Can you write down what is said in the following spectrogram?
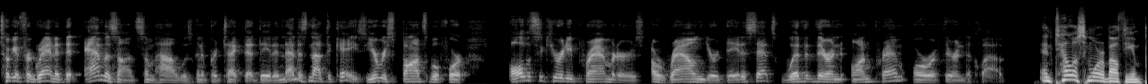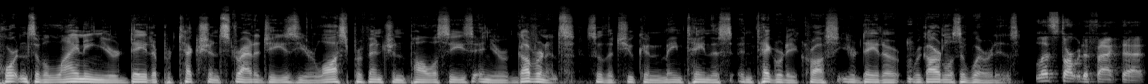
took it for granted that Amazon somehow was going to protect that data. And that is not the case. You're responsible for all the security parameters around your data sets, whether they're on prem or if they're in the cloud. And tell us more about the importance of aligning your data protection strategies, your loss prevention policies, and your governance so that you can maintain this integrity across your data, regardless of where it is. Let's start with the fact that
